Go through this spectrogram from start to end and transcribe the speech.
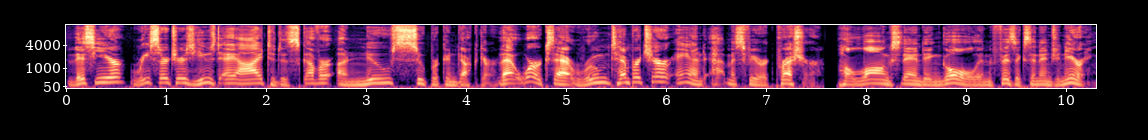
This year, researchers used AI to discover a new superconductor that works at room temperature and atmospheric pressure, a long standing goal in physics and engineering.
